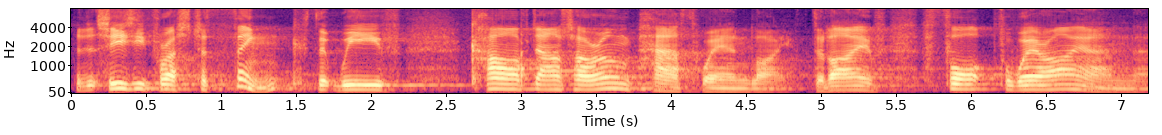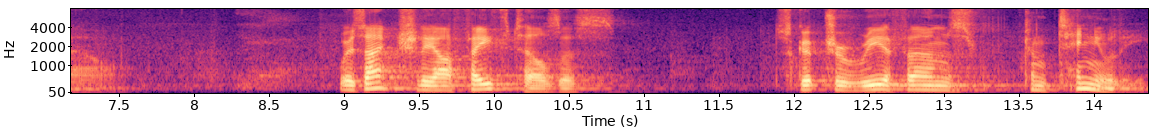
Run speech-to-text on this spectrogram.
That it's easy for us to think that we've carved out our own pathway in life, that I've fought for where I am now. Whereas actually, our faith tells us, Scripture reaffirms continually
